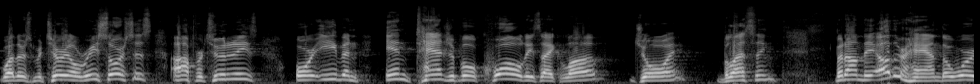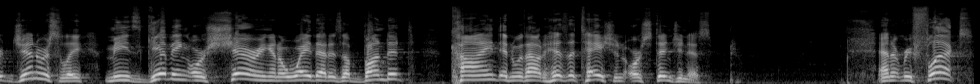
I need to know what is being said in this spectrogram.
Whether it's material resources, opportunities, or even intangible qualities like love, joy, blessing. But on the other hand, the word generously means giving or sharing in a way that is abundant, kind, and without hesitation or stinginess. And it reflects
